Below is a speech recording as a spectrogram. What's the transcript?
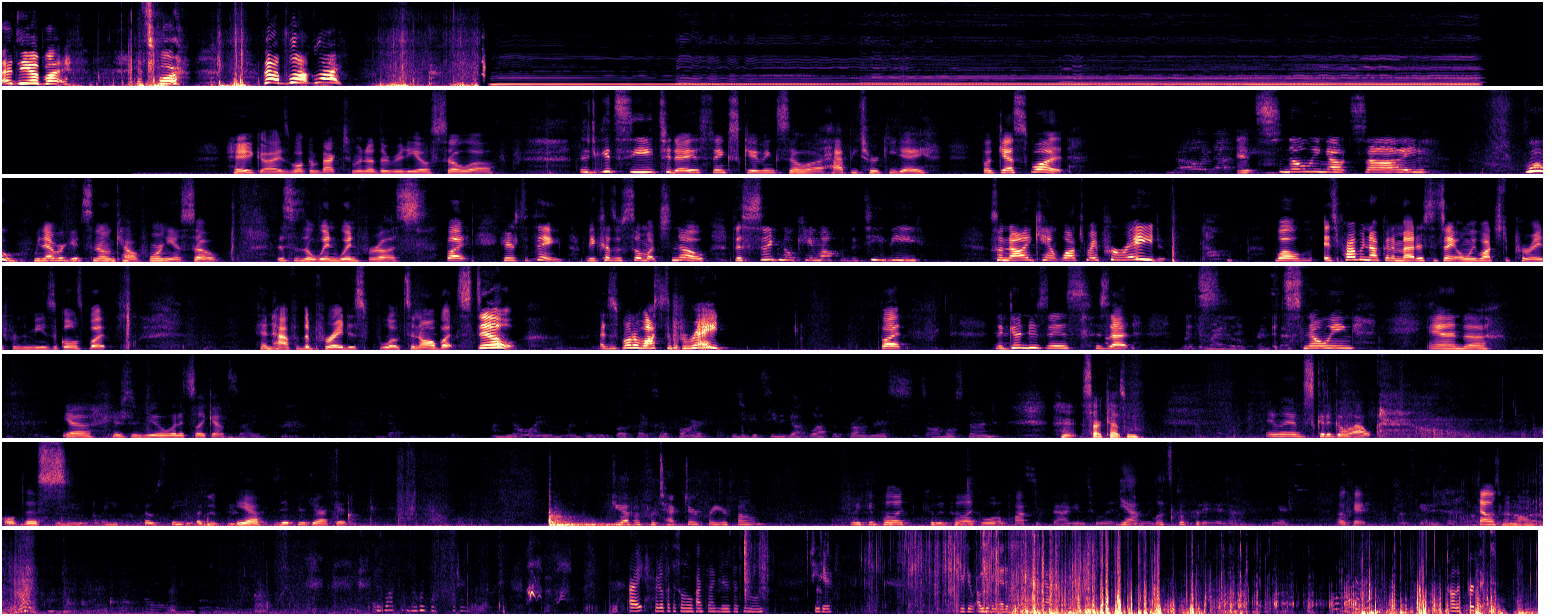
Idea, but it's for that vlog life. Hey guys, welcome back to another video. So, uh, as you can see, today is Thanksgiving, so uh, happy Turkey Day. But guess what? It's snowing outside. Woo! We never get snow in California, so this is a win-win for us. But here's the thing, because of so much snow, the signal came off of the TV, so now I can't watch my parade. Well, it's probably not going to matter since I only watched the parade for the musicals, but and half of the parade is floats and all, but still, I just want to watch the parade. But the good news is, is that it's, it's snowing, and uh, yeah, here's a view of what it's like outside. I know, I don't have my any. Looks like so far. As you can see, we got lots of progress. It's almost done. Sarcasm. Anyway, I'm just gonna go out. Hold this. Are you, are you toasty? Yeah. Zip your jacket. Do you have a protector for your phone? We could put like, could we put like a little plastic bag into it? Yeah, So, like- let's go put it in a, here. Okay. Let's get a zip That was my mom.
